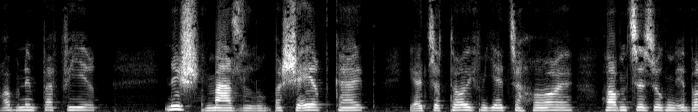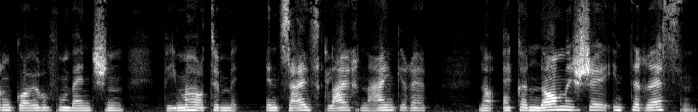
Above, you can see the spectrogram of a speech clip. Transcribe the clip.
haben ihn verführt, nicht Masel und Beschertkeit, jetzt ein Teufel, jetzt ein Hore, haben zu sagen über den Geure von Menschen, wie man hat in seinsgleichen eingerät, nur ökonomische Interessen.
